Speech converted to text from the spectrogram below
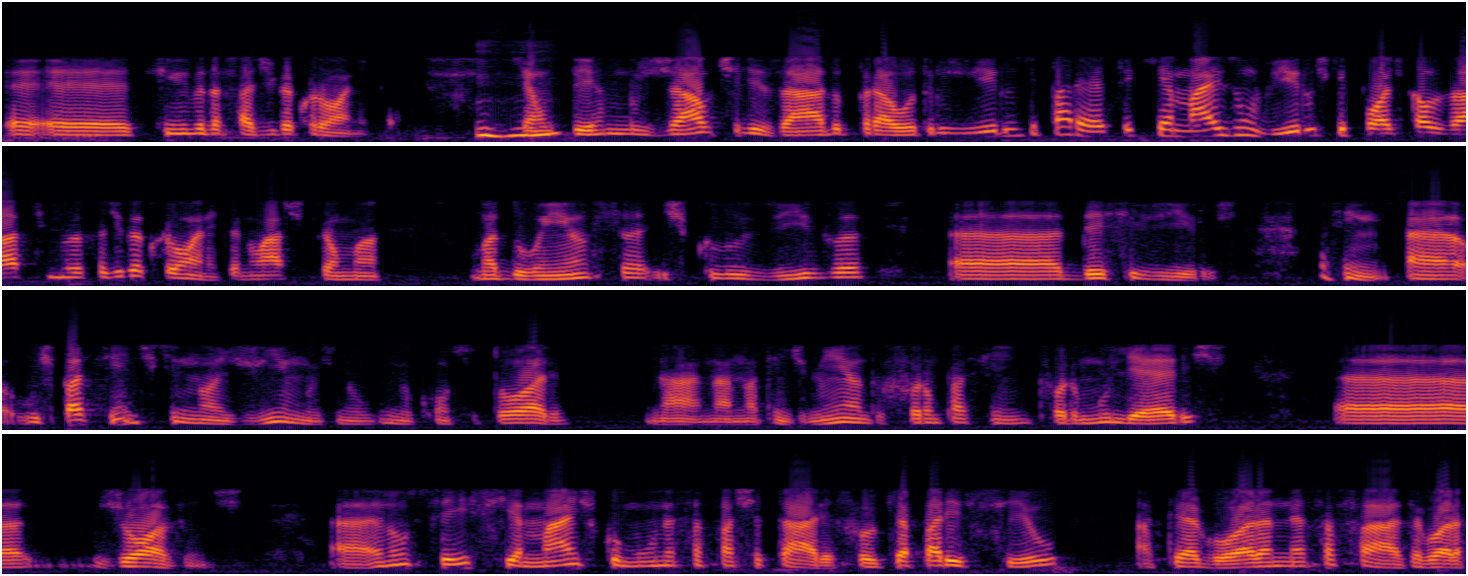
é, é, síndrome da fadiga crônica, uhum. que é um termo já utilizado para outros vírus e parece que é mais um vírus que pode causar síndrome da fadiga crônica. Não acho que é uma, uma doença exclusiva uh, desse vírus. Assim, uh, os pacientes que nós vimos no, no consultório, na, na, no atendimento, foram pacientes, foram mulheres uh, jovens. eu não sei se é mais comum nessa faixa etária. Foi o que apareceu até agora nessa fase. Agora,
